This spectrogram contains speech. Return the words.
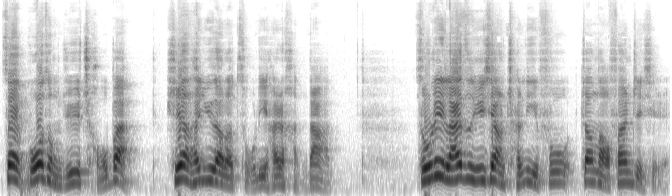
在国统局筹办，实际上他遇到的阻力还是很大的。阻力来自于像陈立夫、张道藩这些人。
